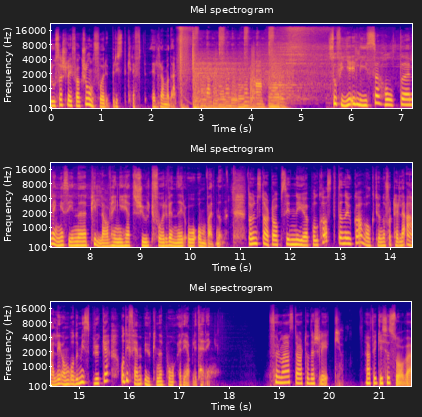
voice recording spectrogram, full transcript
Rosa sløyfe-aksjon for brystkreftrammede. Sofie Elise holdt lenge sin pilleavhengighet skjult for venner og omverdenen. Da hun starta opp sin nye podkast denne uka, valgte hun å fortelle ærlig om både misbruket og de fem ukene på rehabilitering. For meg starta det slik. Jeg fikk ikke sove.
